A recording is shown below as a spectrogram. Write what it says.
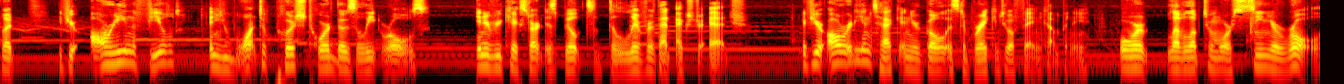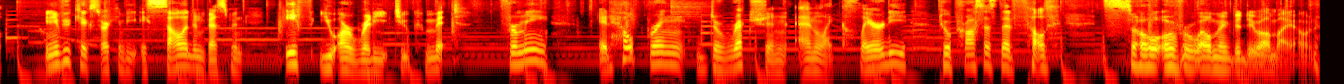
but if you're already in the field and you want to push toward those elite roles, Interview Kickstart is built to deliver that extra edge. If you're already in tech and your goal is to break into a FAANG company or level up to a more senior role, Interview Kickstart can be a solid investment if you are ready to commit for me, it helped bring direction and like clarity to a process that felt so overwhelming to do on my own.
